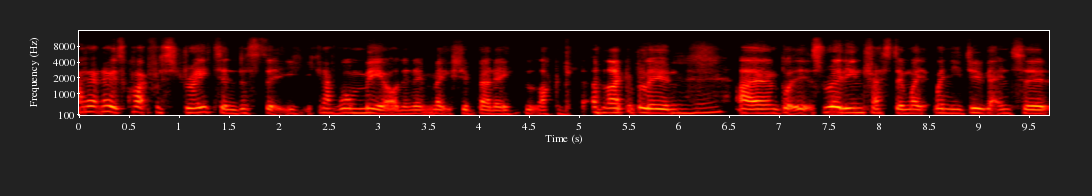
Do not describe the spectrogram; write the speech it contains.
I don't know, it's quite frustrating just that you, you can have one meal and it makes your belly look like a, like a balloon. Mhm. Um, but it's really interesting when, when you do get into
